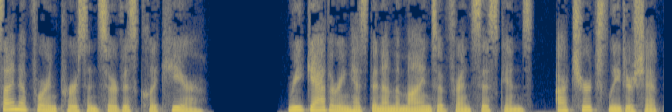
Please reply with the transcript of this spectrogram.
Sign up for in person service, click here. Regathering has been on the minds of Franciscans, our church leadership,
